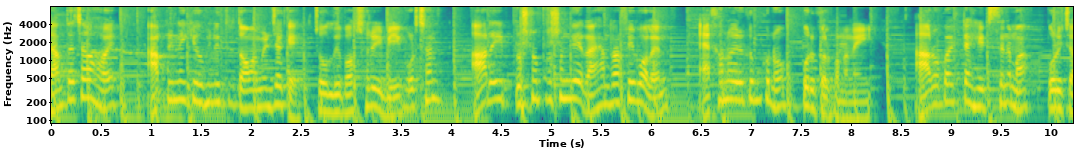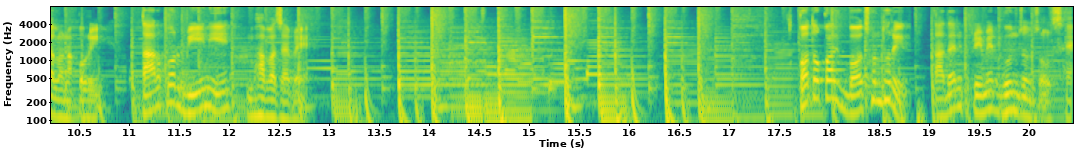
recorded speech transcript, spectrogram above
জানতে চাওয়া হয় আপনি নাকি অভিনেত্রী তমা মির্জাকে চলতি বছরেই বিয়ে করছেন? আর এই প্রশ্ন প্রসঙ্গে রায়হান রাফি বলেন এখনও এরকম কোনো পরিকল্পনা নেই। আরও কয়েকটা হিট সিনেমা পরিচালনা করি তারপর বিয়ে নিয়ে ভাবা যাবে। গত কয়েক বছর ধরেই তাদের প্রেমের গুঞ্জন চলছে।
